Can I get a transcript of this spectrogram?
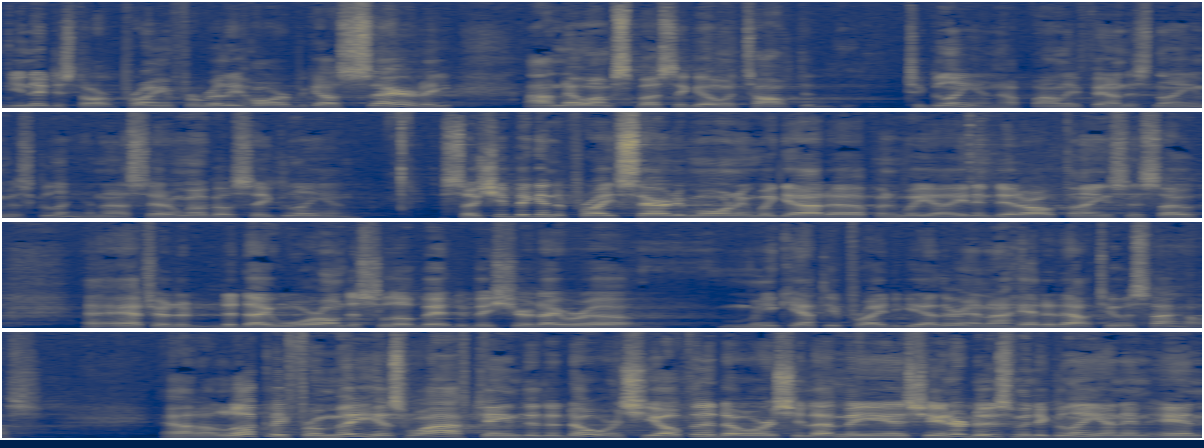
you need to start praying for really hard because Saturday, I know I'm supposed to go and talk to, to Glenn. I finally found his name. It's Glenn. And I said, I'm going to go see Glenn. So she began to pray Saturday morning. We got up and we ate and did all things. And so after the, the day wore on just a little bit to be sure they were up, me and Kathy prayed together and I headed out to his house. Uh, luckily for me, his wife came to the door and she opened the door, she let me in, she introduced me to Glenn, and, and,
